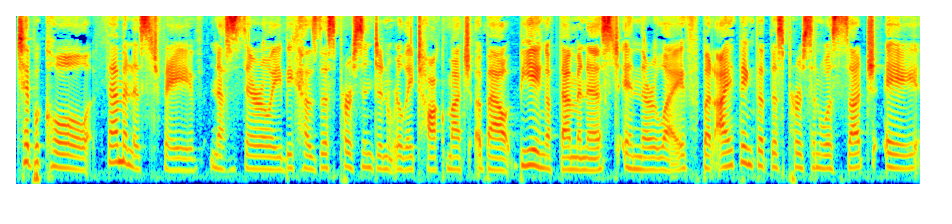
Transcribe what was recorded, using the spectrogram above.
typical feminist fave necessarily, because this person didn't really talk much about being a feminist in their life. But I think that this person was such a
